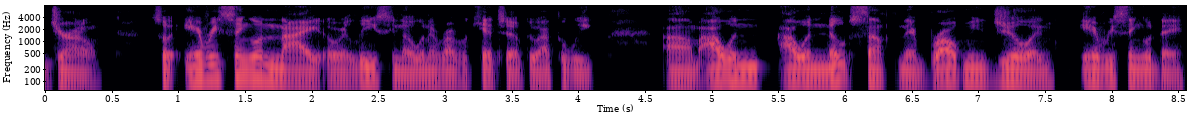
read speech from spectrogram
journal. So every single night, or at least, you know, whenever I would catch up throughout the week, um, I would I would note something that brought me joy every single day,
